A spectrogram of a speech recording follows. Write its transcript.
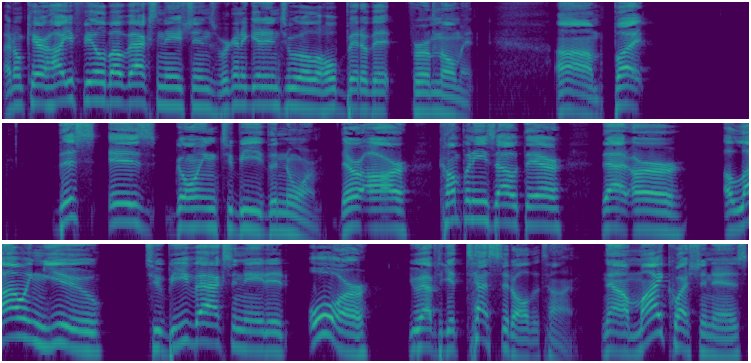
I don't care how you feel about vaccinations. We're going to get into a whole bit of it for a moment. Um, but this is going to be the norm. There are companies out there that are allowing you to be vaccinated or you have to get tested all the time. Now, my question is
